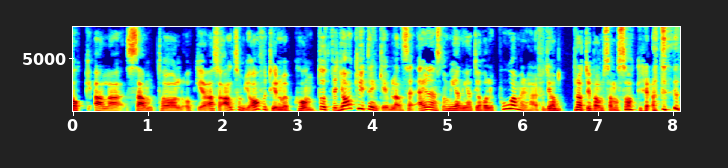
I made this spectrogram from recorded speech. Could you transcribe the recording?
och alla samtal och alltså allt som jag får till mig på kontot. För jag kan ju tänka ibland så här, är det ens någon mening att jag håller på med det här? För jag pratar ju bara om samma saker hela tiden.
